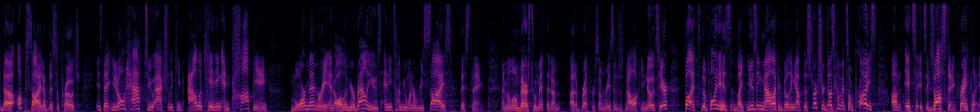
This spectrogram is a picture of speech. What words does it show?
the upside of this approach is that you don't have to actually keep allocating and copying more memory and all of your values anytime you want to resize this thing. And I'm a little embarrassed to admit that I'm out of breath for some reason, just mallocing nodes here. But the point is, like using malloc and building out this structure does come at some price. Um, it's, it's exhausting, frankly.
